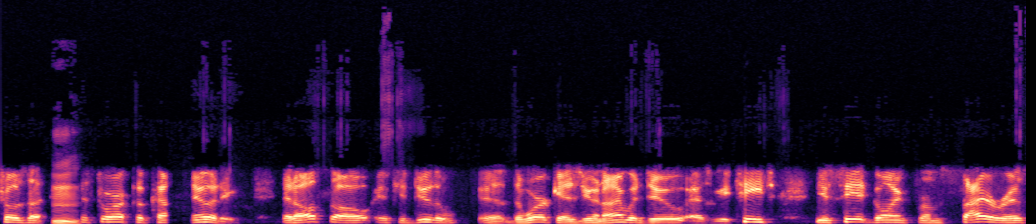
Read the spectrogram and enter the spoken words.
shows a mm. historical continuity. It also, if you do the uh, the work as you and I would do as we teach, you see it going from Cyrus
